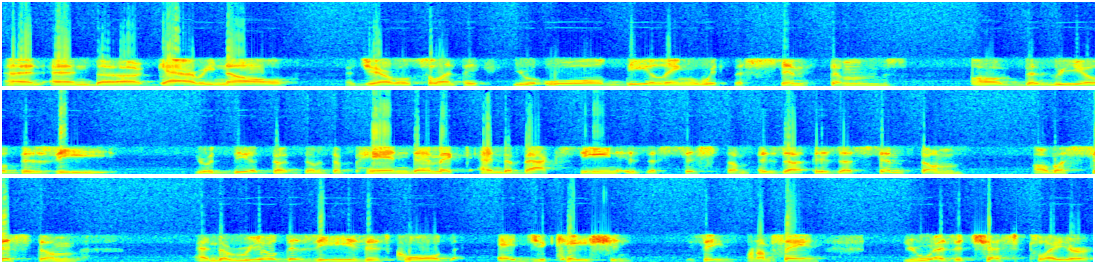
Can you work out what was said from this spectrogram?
and and uh, Gary Null, Gerald Celente, you're all dealing with the symptoms of the real disease. You're de- the, the the pandemic and the vaccine is a system is a is a symptom of a system, and the real disease is called education. You see what I'm saying? You as a chess player,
